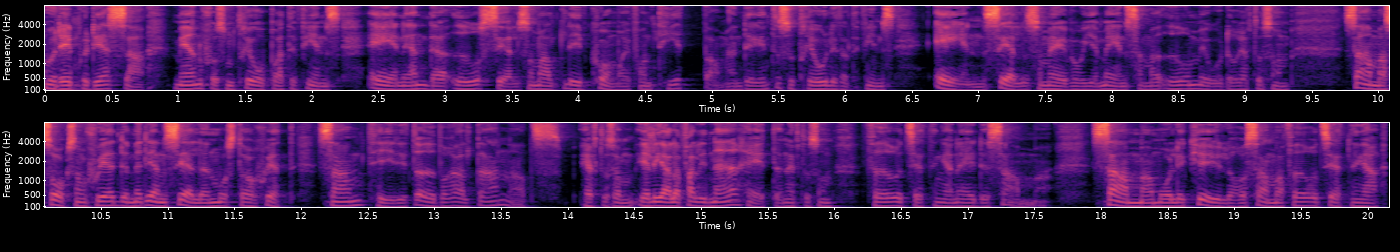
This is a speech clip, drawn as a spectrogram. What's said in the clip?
Och det är på dessa människor som tror på att det finns en enda urcell som allt liv kommer ifrån tittar. Men det är inte så troligt att det finns en cell som är vår gemensamma urmoder eftersom samma sak som skedde med den cellen måste ha skett samtidigt överallt annat. Eftersom, eller i alla fall i närheten eftersom förutsättningarna är detsamma. Samma molekyler och samma förutsättningar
